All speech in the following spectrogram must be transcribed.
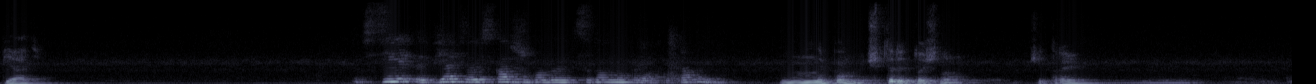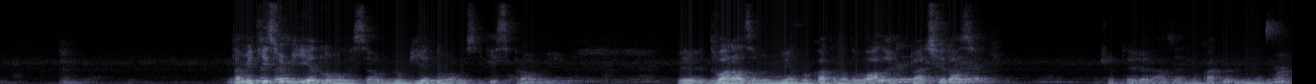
П'ять. Всі е, п'ять ви оскаржували в судовому порядку, правильно? Не пам'ятаю, чотири точно, чи три. Там якісь об'єднувалися, об'єднувалися якісь справи. Е, Два рази ви мені адвоката надавали. Три- Перший чотири. раз. Чотири рази адвоката ви мені надавали? Так.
